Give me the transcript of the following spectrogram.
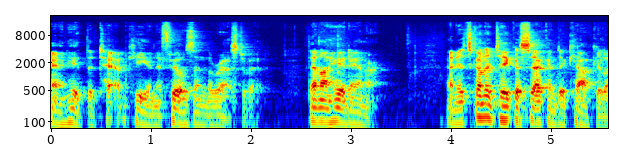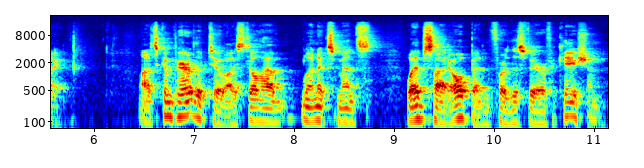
and hit the tab key and it fills in the rest of it. Then I hit enter and it's going to take a second to calculate. Let's compare the two. I still have Linux Mint's website open for this verification.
